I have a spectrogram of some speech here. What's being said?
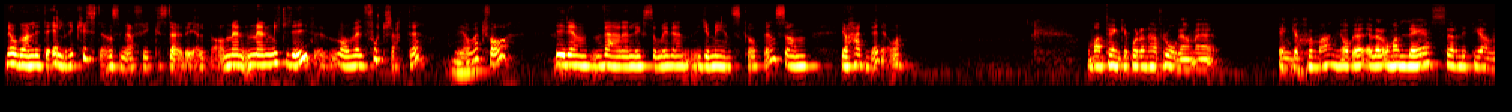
någon lite äldre kristen som jag fick stöd och hjälp av. Men, men mitt liv var väl fortsatte. Jag var kvar i den världen, liksom, i den gemenskapen som jag hade då. Om man tänker på den här frågan med engagemang, eller om man läser lite grann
